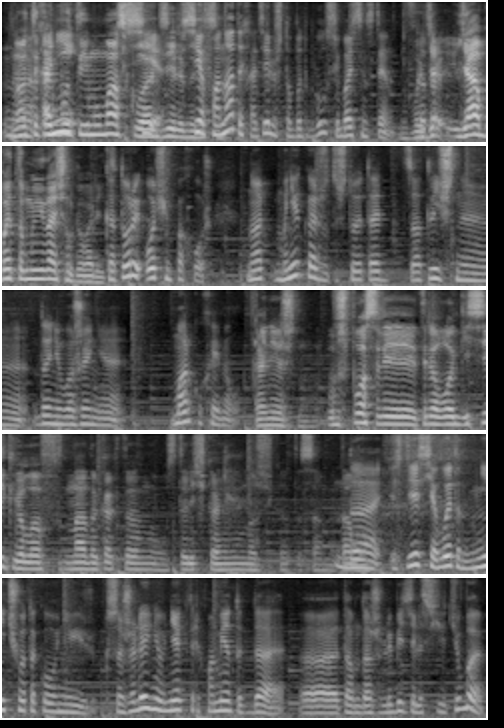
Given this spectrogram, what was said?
Но э, это как они будто ему маску все, одели. все лицо. фанаты хотели, чтобы это был Себастьян Стэн, Вот который, я, я об этом и начал говорить. который очень похож. Но мне кажется, что это отличное дань уважения Марку Хэмиллу. Конечно. Уж после трилогии сиквелов надо как-то, ну, старичка немножечко это самое. того. Да, здесь я в этом ничего такого не вижу. К сожалению, в некоторых моментах, да, э, там даже любители с Ютуба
